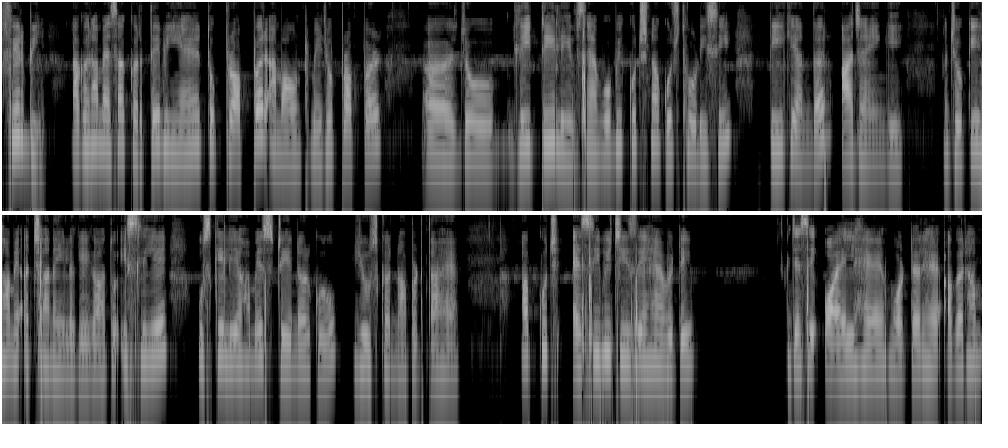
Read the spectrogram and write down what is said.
फिर भी अगर हम ऐसा करते भी हैं तो प्रॉपर अमाउंट में जो प्रॉपर जो ली टी लीव्स हैं, वो भी कुछ ना कुछ थोड़ी सी टी के अंदर आ जाएँगी, जो कि हमें अच्छा नहीं लगेगा। तो इसलिए उसके लिए हमें स्ट्रेनर को यूज़ करना पड़ता है। अब कुछ ऐसी भी चीज़ें हैं बेटे जैसे ऑयल है वाटर है, अगर हम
